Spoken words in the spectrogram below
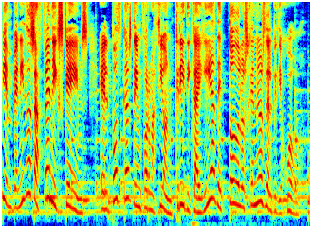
Bienvenidos a Phoenix Games, el podcast de información, crítica y guía de todos los géneros del videojuego.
